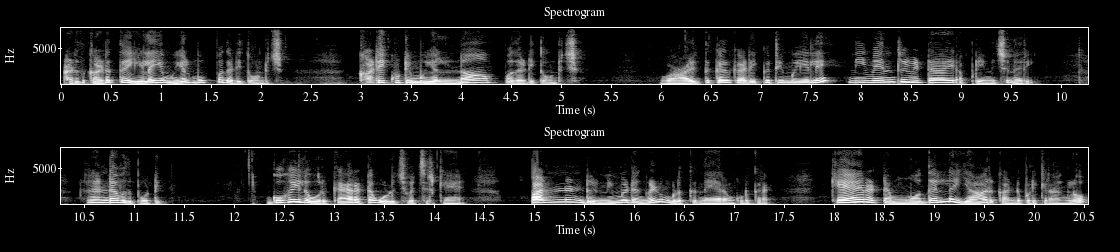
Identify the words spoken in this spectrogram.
அதுக்கு அடுத்த இளைய முயல் முப்பது அடி தோண்டுச்சு. கடைக்குட்டி முயல் நாற்பது அடி தோண்டுச்சு. வாழ்த்துக்கள் கடைக்குட்டி முயலே நீ வென்று விட்டாய் அப்படின்னுச்சு நரி. ரெண்டாவது போட்டி. குகையில் ஒரு கேரட்டை ஒழிச்சு வச்சுருக்கேன். பன்னெண்டு நிமிடங்கள் உங்களுக்கு நேரம் கொடுக்குறேன். கேரட்டை முதல்ல யார் கண்டுபிடிக்கிறாங்களோ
